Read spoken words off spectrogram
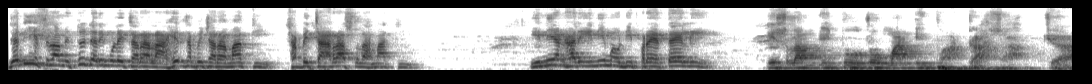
Jadi Islam itu dari mulai cara lahir sampai cara mati. Sampai cara setelah mati. Ini yang hari ini mau dipreteli. Islam itu cuma ibadah saja.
